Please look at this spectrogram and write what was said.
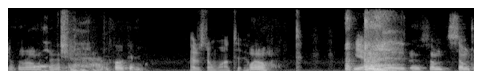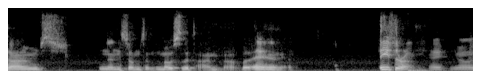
Nothing wrong with that. Chill. Fucking I just don't want to. well. Yeah. Some sometimes, and then some most of the time. No. But hey, anyway. each their own. Hey, you know,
